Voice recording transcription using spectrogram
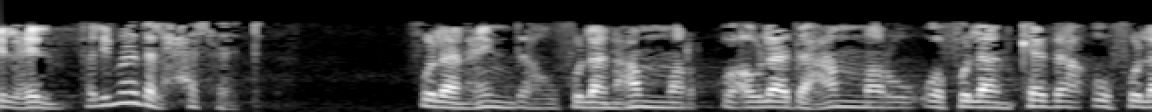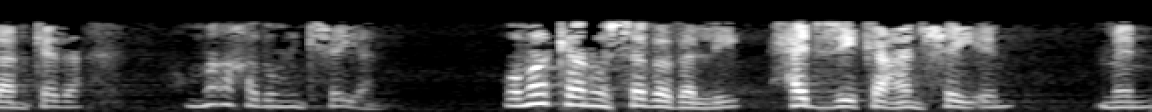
العلم. فلماذا الحسد؟ فلان عنده وفلان عمر وأولاده عمروا وفلان كذا وفلان كذا. ما أخذوا منك شيئا. وما كانوا سببا لحجزك عن شيء من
